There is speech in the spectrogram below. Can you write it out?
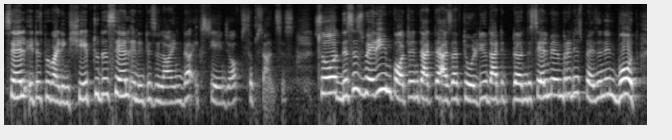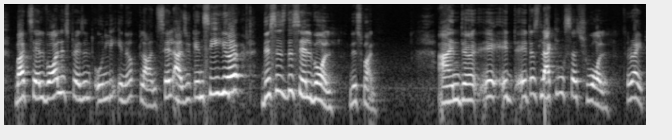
cell, it is providing shape to the cell and it is allowing the exchange of substances. So this is very important that as I have told you that it, uh, the cell membrane is present in both but cell wall is present only in a plant cell. As you can see here, this is the cell wall, this one and uh, it, it is lacking such wall right.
